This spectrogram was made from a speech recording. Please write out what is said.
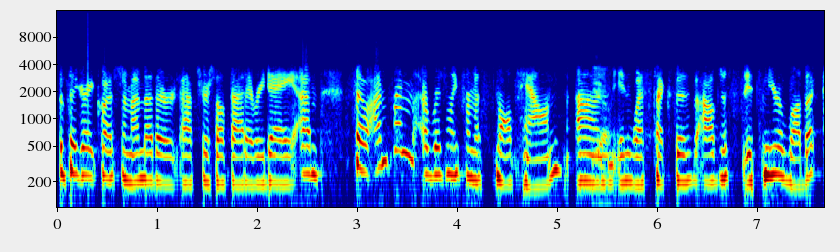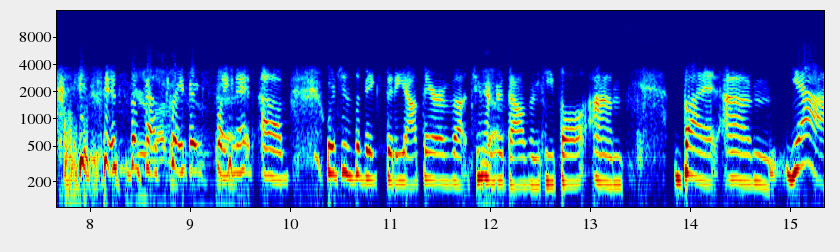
That's a great question. My mother asks herself that every day. Um, so I'm from originally from a small town um, Yeah. in West Texas. I'll just it's near Lubbock. it's the Near best Lubbock, way to explain okay. it, um, which is the big city out there of about 200,000 people. Um, but um, yeah,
